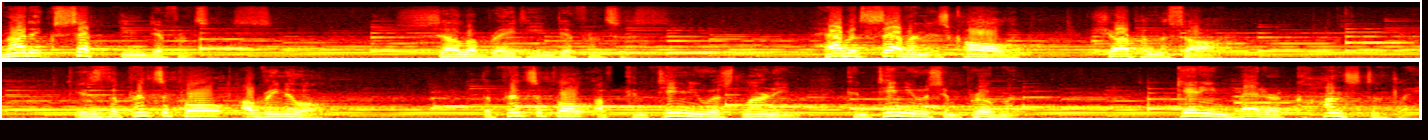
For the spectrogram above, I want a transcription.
not accepting differences, celebrating differences. Habit seven is called sharpen the saw. It is the principle of renewal, the principle of continuous learning, continuous improvement, getting better constantly.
